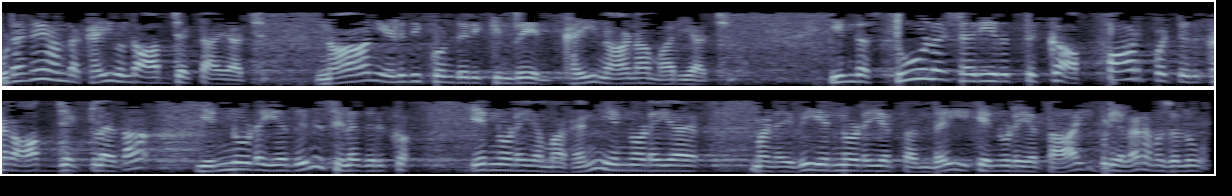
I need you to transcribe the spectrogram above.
உடனே அந்த கை வந்து ஆப்ஜெக்ட் ஆயாச்சு. நான் எழுதி கொண்டிருக்கின்றேன். கை நானா மாறியாச்சு. இந்த ஸ்தூல சரீரத்துக்கு அப்பாற்பட்டு இருக்கிற ஆப்ஜெக்ட்ல தான் என்னுடையதுன்னு சிலது இருக்கும். என்னுடைய மகன் என்னுடைய மனைவி என்னுடைய தந்தை என்னுடைய தாய் இப்படி எல்லாம் நம்ம சொல்லுவோம்.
